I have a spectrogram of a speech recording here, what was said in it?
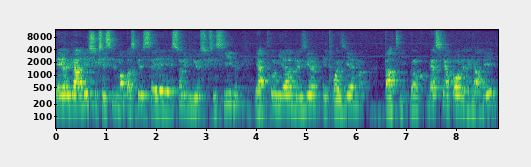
et regarder successivement parce que ce sont des vidéos successives. Il y a première, deuxième et troisième partie. Donc, merci encore de regarder.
